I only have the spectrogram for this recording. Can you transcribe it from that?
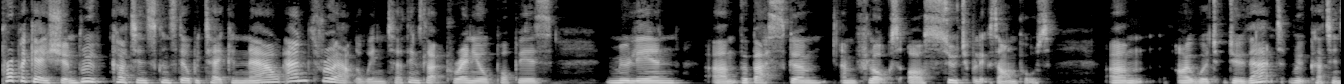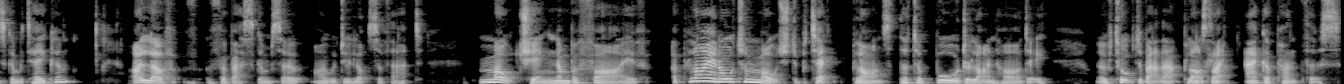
Propagation, root cuttings can still be taken now and throughout the winter. Things like perennial poppies, mullein, um, verbascum, and phlox are suitable examples. Um, I would do that. Root cuttings can be taken. I love verbascum, so I would do lots of that. Mulching, number five. Apply an autumn mulch to protect plants that are borderline hardy. we've talked about that. Plants like agapanthus.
